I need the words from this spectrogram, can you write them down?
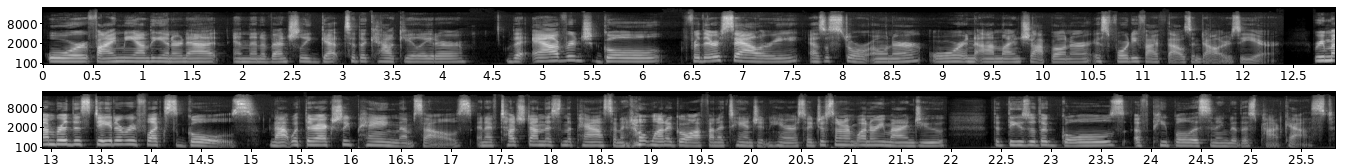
or find me on the internet and then eventually get to the calculator the average goal for their salary as a store owner or an online shop owner is $45,000 a year. Remember, this data reflects goals, not what they're actually paying themselves. And I've touched on this in the past, and I don't want to go off on a tangent here. So I just want to remind you that these are the goals of people listening to this podcast.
